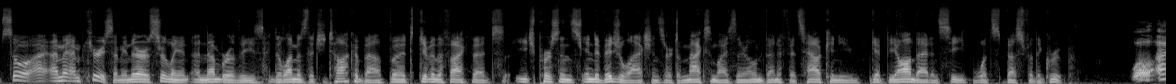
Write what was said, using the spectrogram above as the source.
So I, I mean, I'm curious. I mean, there are certainly a, a number of these dilemmas that you talk about, but given the fact that each person's individual actions are to maximize their own benefits, how can you get beyond that and see what's best for the group? Well, I,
